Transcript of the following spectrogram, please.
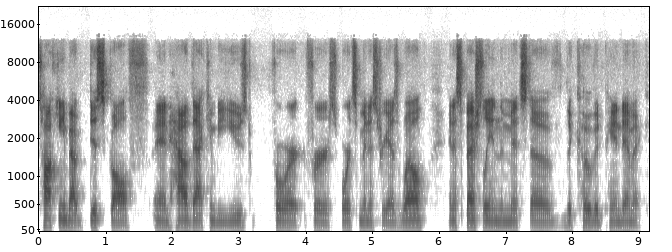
talking about disc golf and how that can be used for for sports ministry as well and especially in the midst of the COVID pandemic.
